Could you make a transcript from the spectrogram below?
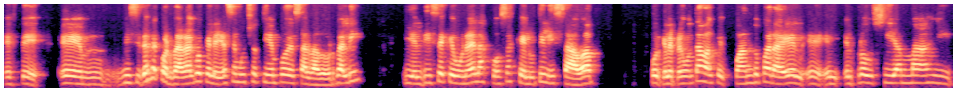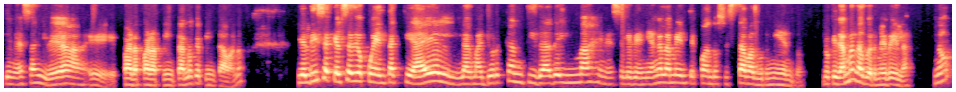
este, eh, me hiciste recordar algo que leí hace mucho tiempo de Salvador Dalí, y él dice que una de las cosas que él utilizaba, porque le preguntaban que cuando para él, eh, él, producía más y tenía esas ideas eh, para, para pintar lo que pintaba, ¿no? Y él dice que él se dio cuenta que a él la mayor cantidad de imágenes se le venían a la mente cuando se estaba durmiendo, lo que llaman la duermevela. ¿no?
